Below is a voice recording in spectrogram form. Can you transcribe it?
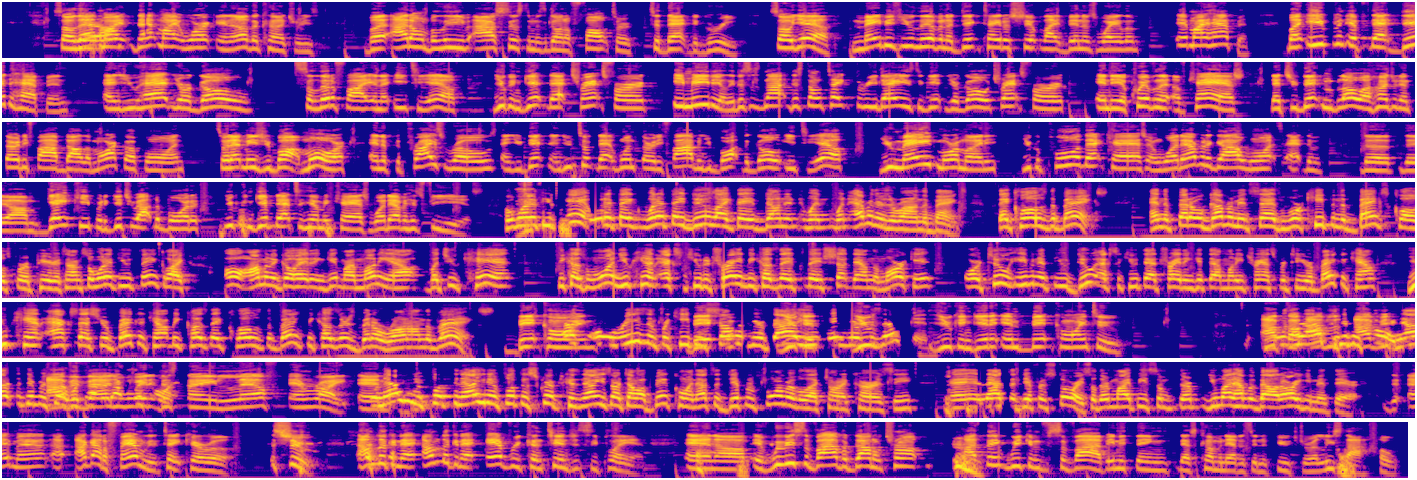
So that you know? might that might work in other countries, but I don't believe our system is going to falter to that degree. So yeah, maybe if you live in a dictatorship like Venezuela, it might happen. But even if that did happen and you had your gold solidified in an ETF, you can get that transferred immediately. This is not this don't take 3 days to get your gold transferred in the equivalent of cash that you didn't blow a $135 markup on. So that means you bought more. And if the price rose and you didn't, and you took that 135 and you bought the gold ETF, you made more money. You could pull that cash and whatever the guy wants at the the the um, gatekeeper to get you out the border, you can give that to him in cash, whatever his fee is. But what if you can't? What if they what if they do like they've done it when whenever there's a run on the banks? They close the banks. And the federal government says we're keeping the banks closed for a period of time. So what if you think like, oh, I'm gonna go ahead and get my money out, but you can't because one, you can't execute a trade because they they shut down the market. Or two, even if you do execute that trade and get that money transferred to your bank account, you can't access your bank account because they closed the bank because there's been a run on the banks. Bitcoin. That's the whole reason for keeping Bitcoin. some of your value you can, in your you, possession. You can get it in Bitcoin too. I've, thought, I've, I've, now it's a different story. I've evaluated this thing left and right. And well, now you didn't flip. The, now you didn't flip the script because now you start talking about Bitcoin. That's a different form of electronic currency, and that's a different story. So there might be some. There you might have a valid argument there hey man, I, I got a family to take care of. Shoot, I'm looking at I'm looking at every contingency plan, and um, if we survive a Donald Trump, I think we can survive anything that's coming at us in the future. At least I hope.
